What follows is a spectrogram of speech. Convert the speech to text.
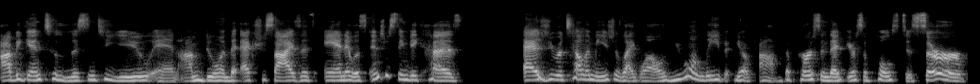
I began to listen to you and I'm doing the exercises. And it was interesting because as you were telling me, she's like, well, you won't leave um, the person that you're supposed to serve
